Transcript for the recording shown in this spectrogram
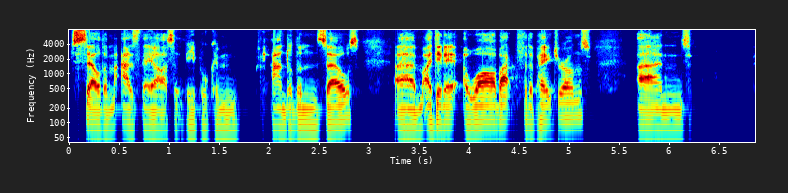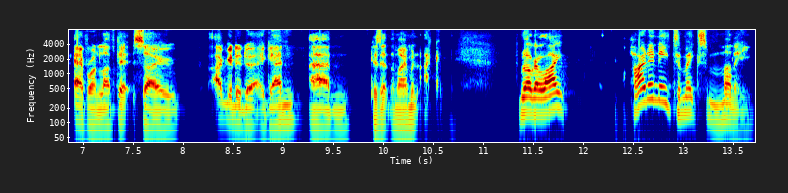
sell them as they are so that people can handle them themselves. Um, I did it a while back for the Patreons and everyone loved it. So I'm going to do it again because um, at the moment, I can, not to lie, I kind of need to make some money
